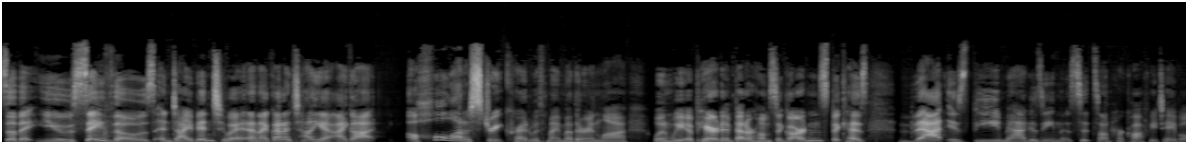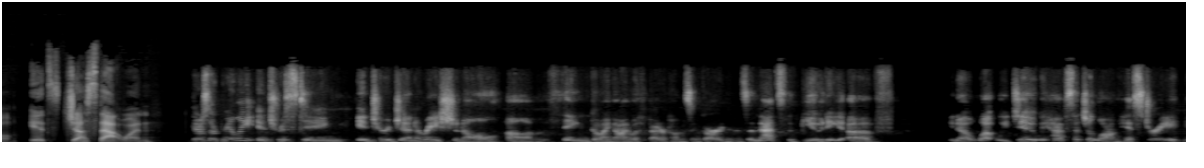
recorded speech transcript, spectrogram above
so that you save those and dive into it. And I've got to tell you, I got a whole lot of street cred with my mother in law when we appeared in Better Homes and Gardens because that is the magazine that sits on her coffee table. It's just that one. There's a really interesting intergenerational um, thing going on with Better Homes and Gardens. And that's the beauty of you know what we do we have such a long history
